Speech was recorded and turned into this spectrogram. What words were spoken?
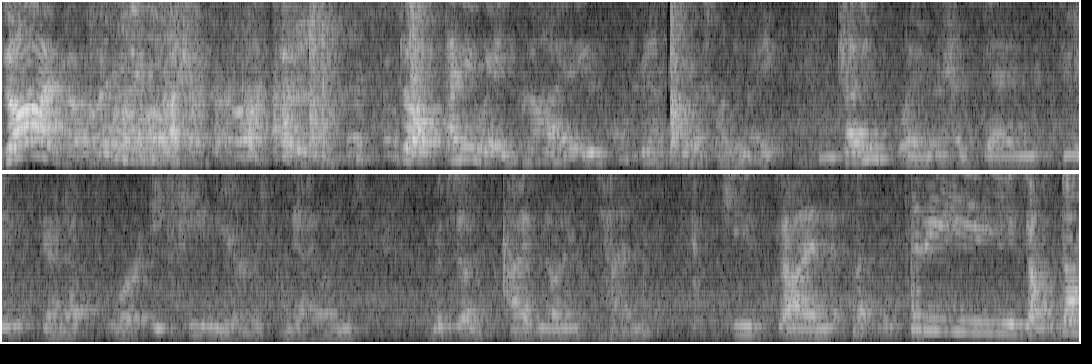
done. so anyway, you guys, you're gonna have so much fun tonight. Kevin Flynn has been doing stand-up for 18 years on the island, which of, I've known him for 10. He's done Sex and the City, Dumb and Dumber.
